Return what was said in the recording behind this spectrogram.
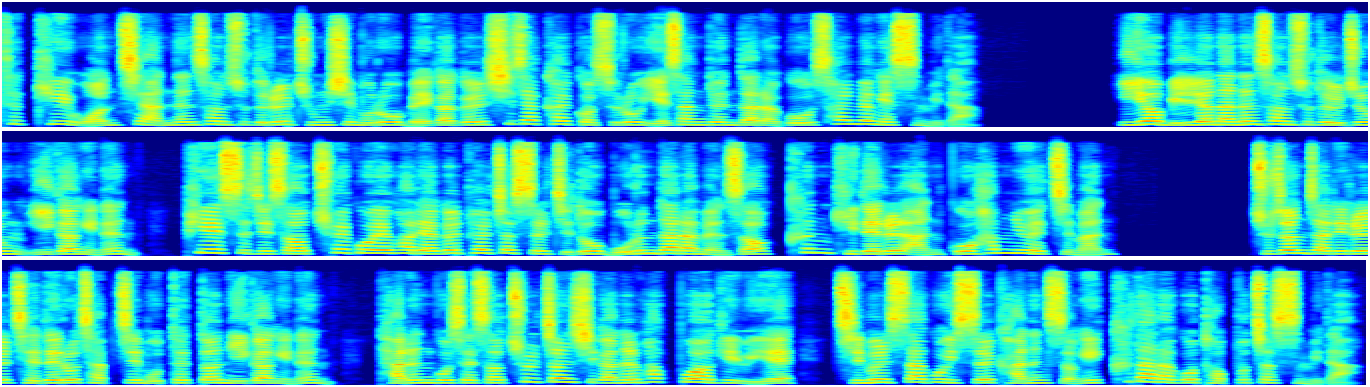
특히 원치 않는 선수들을 중심으로 매각을 시작할 것으로 예상된다라고 설명했습니다. 이어 밀려나는 선수들 중 이강인은 PSG에서 최고의 활약을 펼쳤을지도 모른다라면서 큰 기대를 안고 합류했지만 주전 자리를 제대로 잡지 못했던 이강인은 다른 곳에서 출전 시간을 확보하기 위해 짐을 싸고 있을 가능성이 크다라고 덧붙였습니다.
